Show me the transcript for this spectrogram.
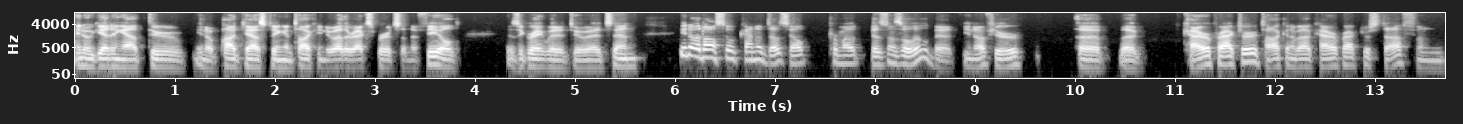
you know getting out through you know podcasting and talking to other experts in the field is a great way to do it. And you know it also kind of does help promote business a little bit. You know if you're a, a chiropractor talking about chiropractor stuff and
